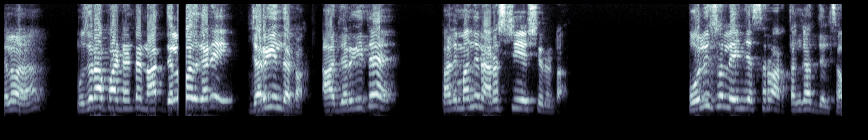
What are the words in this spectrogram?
తెలియదా? ముజరా అంటే నాకు తెలియదు కానీ జరిగిందట. ఆ జరిగితే పది మందిని అరెస్ట్ చేసిరట పోలీసు వాళ్ళు ఏం చేస్తారో అర్థం కాదు తెలుసా?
